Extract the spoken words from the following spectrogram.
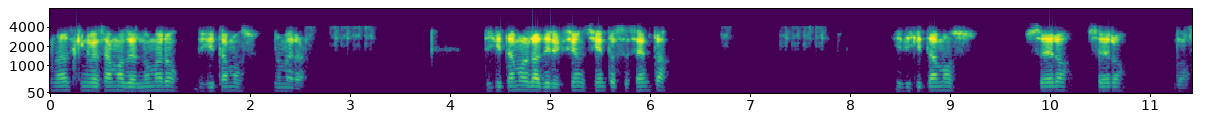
Una vez que ingresamos el número, digitamos numeral. Digitamos la dirección 160 y digitamos 002.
